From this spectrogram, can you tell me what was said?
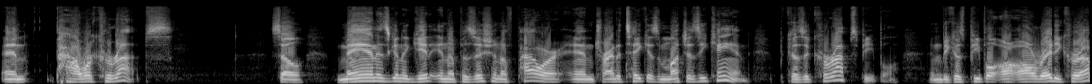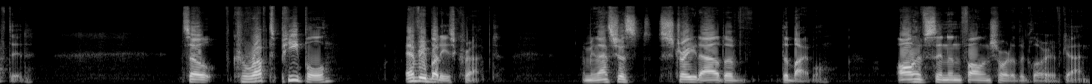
and power corrupts. So man is going to get in a position of power and try to take as much as he can because it corrupts people and because people are already corrupted. So, corrupt people, everybody's corrupt. I mean, that's just straight out of the Bible. All have sinned and fallen short of the glory of God,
